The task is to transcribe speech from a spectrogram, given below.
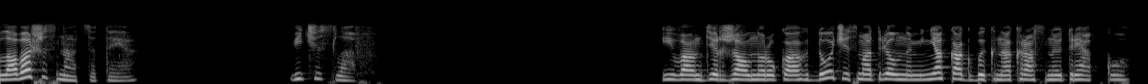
Глава шестнадцатая. Вячеслав. Иван держал на руках дочь и смотрел на меня, как бык на красную тряпку.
